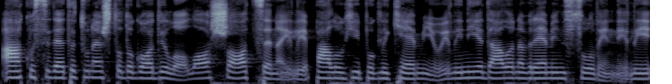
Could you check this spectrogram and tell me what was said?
ako se detetu nešto dogodilo, loša ocena ili je palo u hipoglikemiju ili nije dalo na vreme insulin ili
